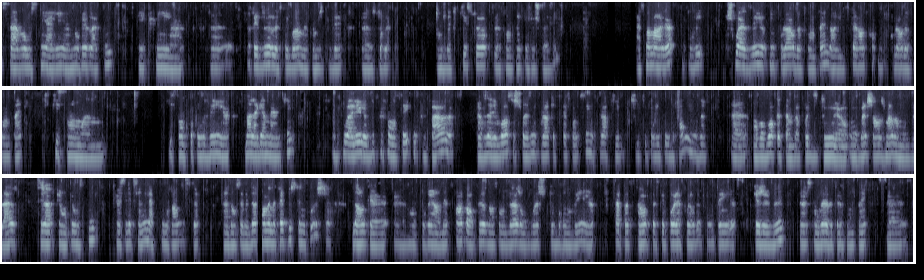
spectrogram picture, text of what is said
ça va aussi aller nourrir la peau et puis euh, euh, réduire le sébum, comme je disais, euh, sur la peau. Donc, je vais cliquer sur le fond de teint que j'ai choisi. À ce moment-là, vous pouvez choisir une couleur de fond de teint dans les différentes couleurs de fond de teint qui sont, qui sont proposées dans la gamme Mannequin. Vous pouvez aller le plus foncé ou plus pâle. Vous allez voir si je choisis une couleur qui est très foncée, une couleur qui est, qui est pour les peaux bronzes. Euh, on va voir que ça ne me va pas du tout. On voit le changement dans mon visage. Puis on peut aussi euh, sélectionner la courance. Euh, donc, ça veut dire qu'on en mettrait plus qu'une couche. Donc, on pourrait en mettre encore plus dans son visage. On voit, je suis tout bronzée. Là. Ça n'a pas de sens parce que c'est pas la couleur de fond de teint que je veux. ce qu'on veut avec un fond de teint,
